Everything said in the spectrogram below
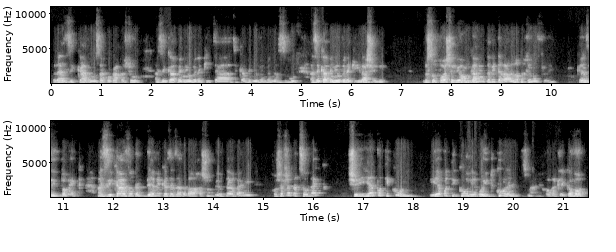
אתה יודע, זיקה זה מושג כל כך חשוב, הזיקה ביני ובין הכיתה, הזיקה ביני ובין בן הזוג, הזיקה ביני ובין הקהילה שלי. בסופו של יום, גם אם תביא את הרעיונות הכי מופלאים, כן, זה יתפרק. הזיקה הזאת, הדבק הזה, זה הדבר החשוב ביותר, ואני חושב שאתה צודק, שיהיה פה תיקון, יהיה פה תיקון, יהיה פה עדכון, אני תשמע, אני יכול רק לקוות.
